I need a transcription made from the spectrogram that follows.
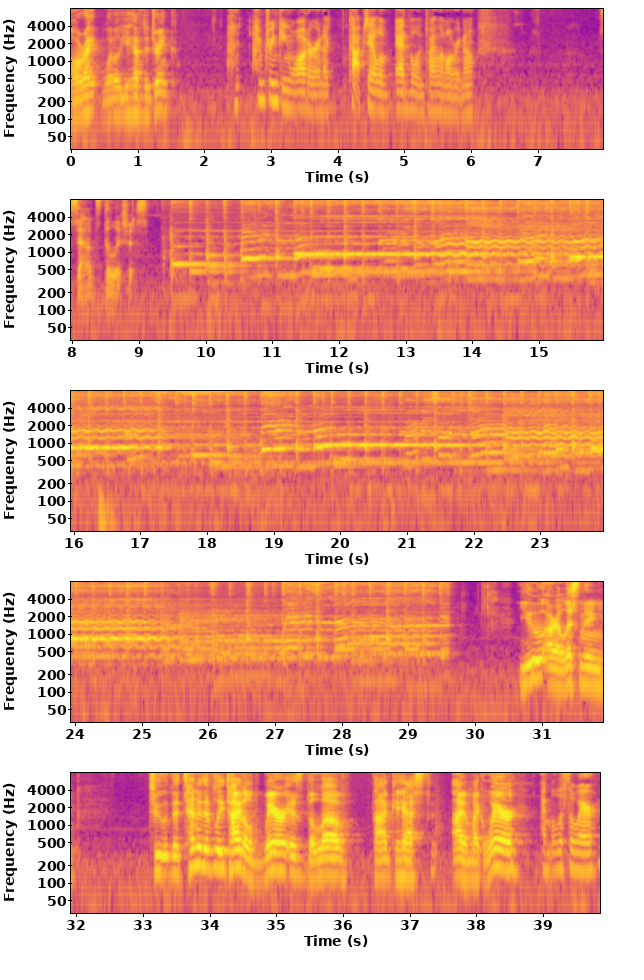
All right, what'll you have to drink? I'm drinking water and a cocktail of Advil and Tylenol right now. Sounds delicious. Are listening to the tentatively titled Where is the Love podcast. I am Michael Ware, I'm Melissa Ware.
